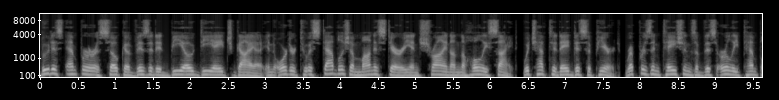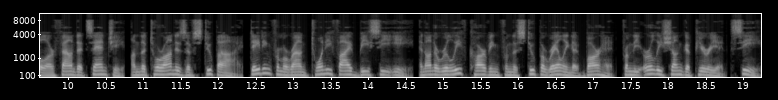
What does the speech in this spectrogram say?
Buddhist Emperor Asoka visited Bodh Gaya in order to establish a monastery and shrine on the holy site, which have today disappeared. Representations of this early temple are found at Sanchi, on the Toranas of Stupa I, dating from around 25 BCE, and on a relief carving from the stupa railing at Bharhut, from the early Shunga period c.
